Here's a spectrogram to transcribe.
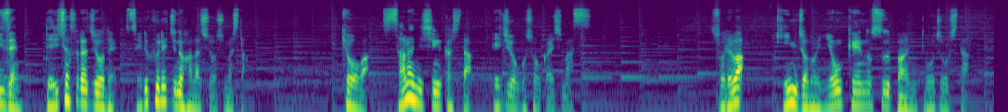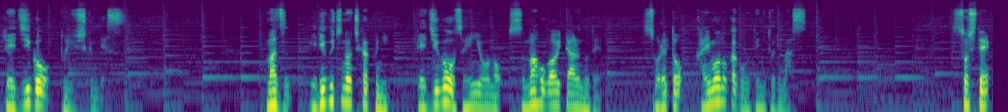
以前、デリシャスラジオでセルフレジの話をしました。今日はさらに進化したレジをご紹介します。それは近所のイオン系のスーパーに登場したレジ GO という仕組みです。まず入り口の近くにレジ GO 専用のスマホが置いてあるので、それと買い物カゴを手に取ります。そして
